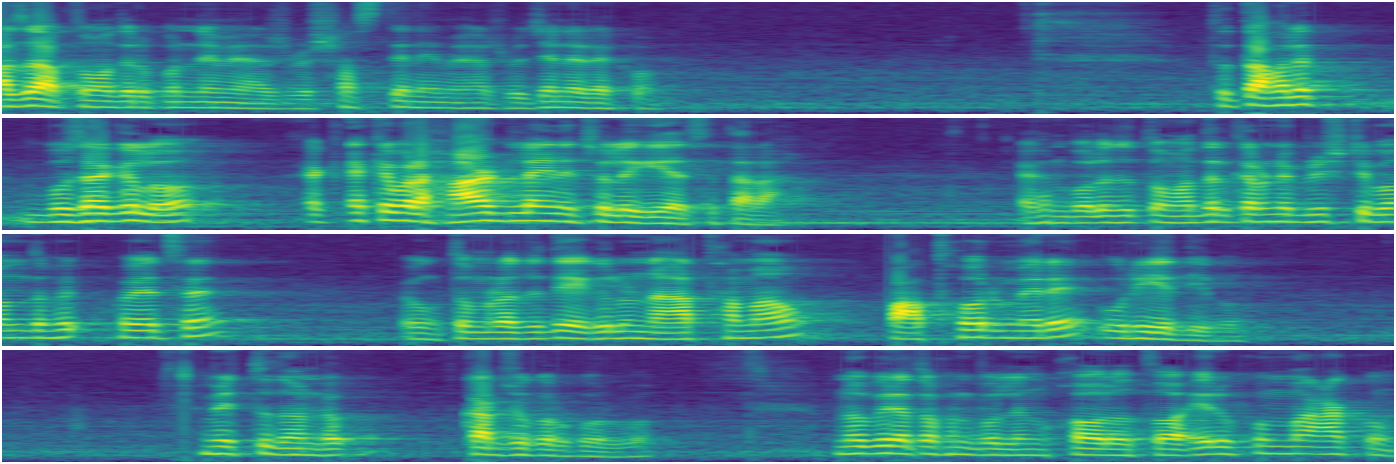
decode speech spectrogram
আজাব তোমাদের উপর নেমে আসবে, শাস্তি নেমে আসবে, জেনে রেখো। তো তাহলে বোঝা গেল একেবারে হার্ড লাইনে চলে গিয়েছে তারা। এখন বলে যে তোমাদের কারণে বৃষ্টি বন্ধ হয়েছে, এবং তোমরা যদি এগুলো না থামাও, পাথর মেরে উড়িয়ে দিব। মৃত্যুদণ্ড কার্যকর করব। নবীরা তখন বললেন কল তো, এরকম মা আকুম।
